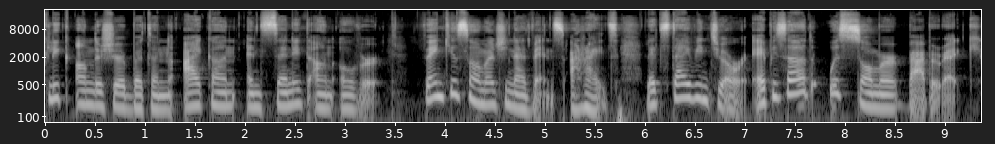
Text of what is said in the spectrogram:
click on the share button icon, and send it on over. Thank you so much in advance. All right, let's dive into our episode with Somer Baburek.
